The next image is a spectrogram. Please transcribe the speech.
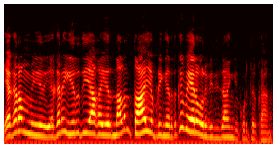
எகரம் எகர இறுதியாக இருந்தாலும் தாய் அப்படிங்கிறதுக்கு வேற ஒரு விதி தான் இங்கே கொடுத்துருக்காங்க.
